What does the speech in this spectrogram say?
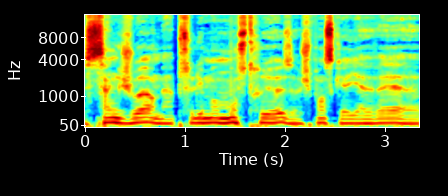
5 joueurs, mais absolument monstrueuses. Je pense qu'il y avait euh,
